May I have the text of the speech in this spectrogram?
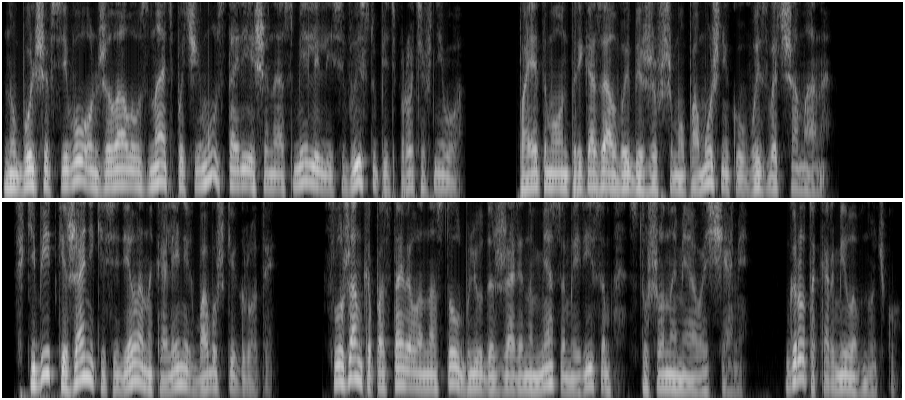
Но больше всего он желал узнать, почему старейшины осмелились выступить против него. Поэтому он приказал выбежавшему помощнику вызвать шамана. В кибитке Жаники сидела на коленях бабушки Гроты. Служанка поставила на стол блюдо с жареным мясом и рисом с тушеными овощами. Грота кормила внучку.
